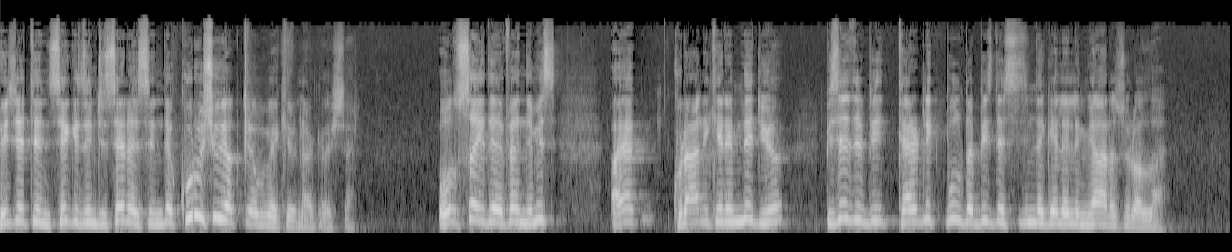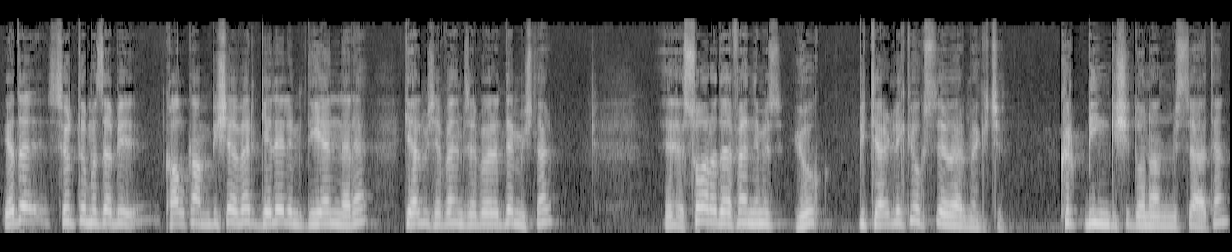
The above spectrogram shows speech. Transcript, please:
Hicretin 8. senesinde kuruşu yoktu Ebu Bekir'in arkadaşlar. Olsaydı Efendimiz ayak Kur'an-ı Kerim ne diyor? Bize de bir terlik bul da biz de sizinle gelelim ya Resulallah. Ya da sırtımıza bir kalkan bir şey ver gelelim diyenlere gelmiş Efendimiz'e böyle demişler. Ee, sonra da Efendimiz yok bir terlik yok size vermek için. 40 bin kişi donanmış zaten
